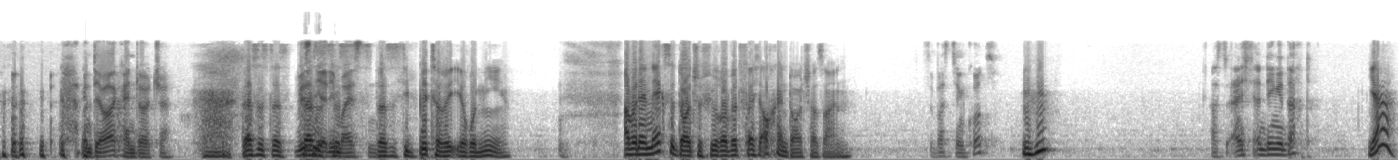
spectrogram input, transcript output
Und der war kein Deutscher. Das ist das. Wissen das ja die das, meisten. Das ist die bittere Ironie. Aber der nächste deutsche Führer wird vielleicht auch kein Deutscher sein. Sebastian Kurz? Mhm. Hast du eigentlich an den gedacht? Ja.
